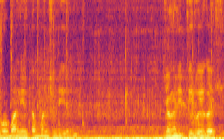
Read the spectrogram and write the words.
ngorbanin teman sendiri. Jangan ditiru ya guys.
